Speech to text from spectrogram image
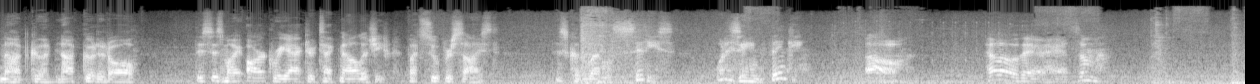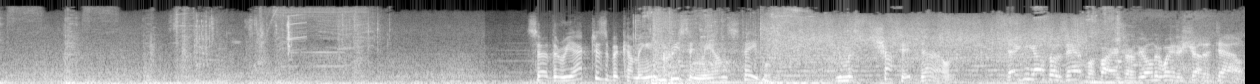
Not good, not good at all. This is my arc reactor technology, but supersized. This could level cities. What is AIM thinking? Oh. Hello there, handsome. Sir, the reactors are becoming increasingly unstable. You must shut it down. Taking out those amplifiers are the only way to shut it down.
